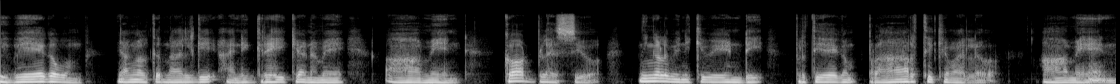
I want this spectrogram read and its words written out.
വിവേകവും ഞങ്ങൾക്ക് നൽകി അനുഗ്രഹിക്കണമേ. ആമീൻ. ഗോഡ് ബ്ലെസ് യു നിങ്ങളും എനിക്ക് വേണ്ടി പ്രത്യേകം പ്രാർത്ഥിക്കുമല്ലോ. ആമേൻ.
